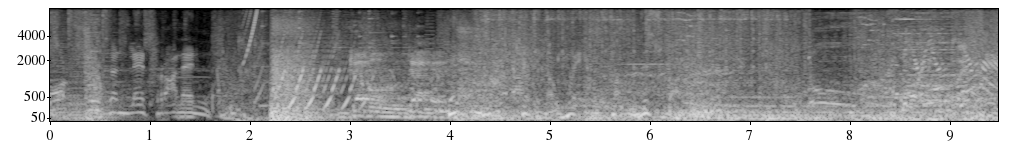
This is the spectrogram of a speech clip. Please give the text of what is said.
More shooting, less running. Serial Killer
